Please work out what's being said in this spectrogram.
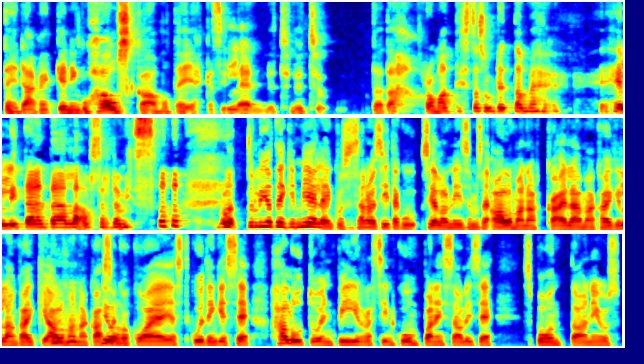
tehdään kaikkea niin kuin hauskaa, mutta ei ehkä silleen nyt, nyt tätä romanttista suhdettamme hellitään täällä Amsterdamissa. Mulle tuli jotenkin mieleen, kun sä sanoit siitä, kun siellä on niin semmoisen almanakka-elämää, kaikilla on kaikki Mhm, almanakassa joo. koko ajan, ja sitten kuitenkin se halutuin piirre siinä kumppanissa oli se spontaanius.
